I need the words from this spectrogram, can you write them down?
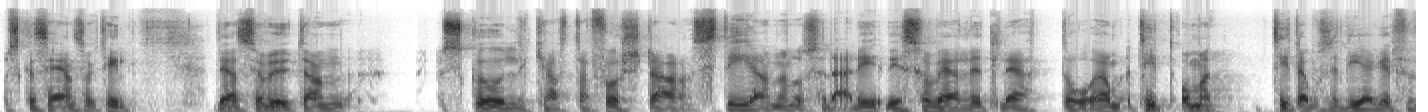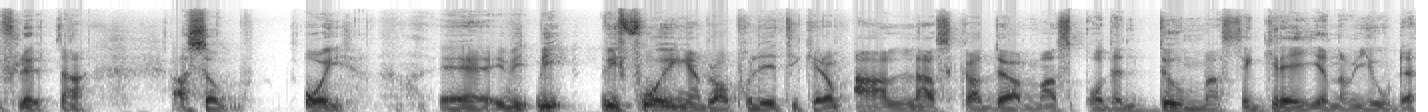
jag ska säga en sak till. Den som utan skuld kastar första stenen och sådär. Det, det, är så väldigt lätt. Och, om man tittar på sitt eget förflutna, alltså oj. Eh, vi, vi, vi, får ju inga bra politiker om alla ska dömas på den dummaste grejen de gjorde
